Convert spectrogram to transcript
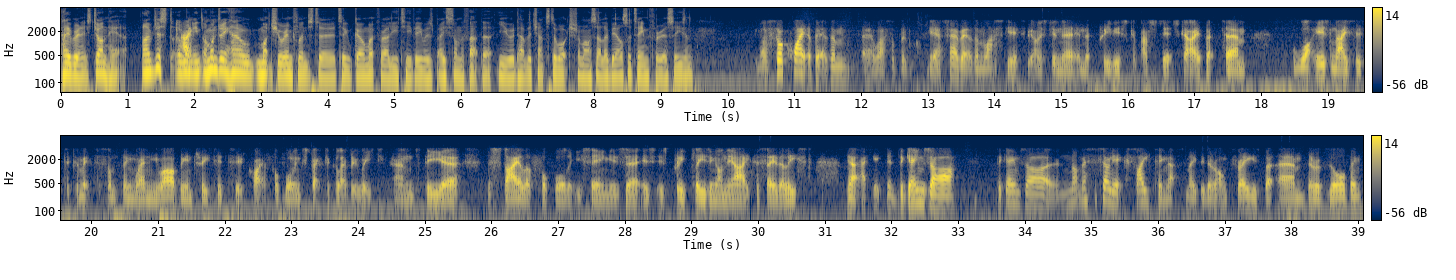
Hey, Bryn, it's John here. I'm just uh, wanting, I'm wondering how much your influence to, to go and work for LUTV was based on the fact that you would have the chance to watch the Marcelo Bielsa team through a season. I saw quite a bit of them. Uh, well, I saw, yeah, a fair bit of them last year, to be honest, in the in the previous capacity at Sky. But um, what is nice is to commit to something when you are being treated to quite a footballing spectacle every week, and the uh, the style of football that you're seeing is uh, is is pretty pleasing on the eye, to say the least yeah, it, the games are the games are not necessarily exciting. That's maybe the wrong phrase, but um, they're absorbing,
